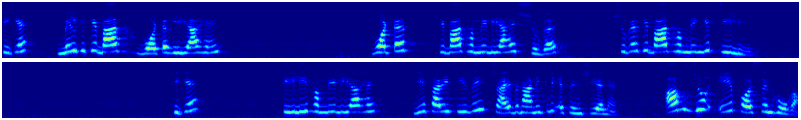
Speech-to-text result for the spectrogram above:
ठीक है? मिल्क के बाद वाटर लिया है। वाटर के बाद हमने लिया है शुगर। शुगर के बाद हम लेंगे टी लीव। ठीक है? टी लीफ हमने लिया है। ये सारी चीज़ें चाय बनाने के लिए एसेंशियल हैं। अब जो ए पर्सन होगा,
